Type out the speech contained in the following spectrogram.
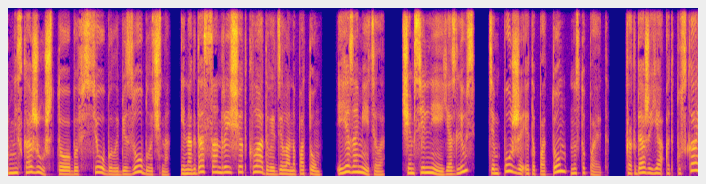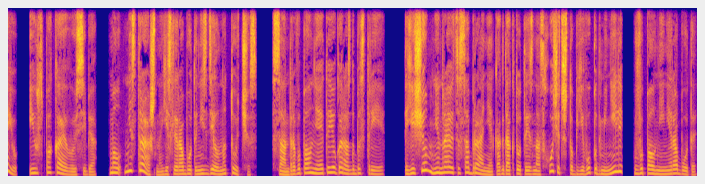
Не скажу, чтобы все было безоблачно. Иногда Сандра еще откладывает дела на потом, и я заметила, чем сильнее я злюсь, тем позже это потом наступает. Когда же я отпускаю и успокаиваю себя, мол, не страшно, если работа не сделана тотчас, Сандра выполняет ее гораздо быстрее. Еще мне нравится собрание, когда кто-то из нас хочет, чтобы его подменили в выполнении работы.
